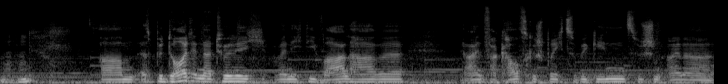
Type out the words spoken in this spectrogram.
Mhm. Ähm, es bedeutet natürlich, wenn ich die Wahl habe, ein Verkaufsgespräch zu beginnen zwischen einer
